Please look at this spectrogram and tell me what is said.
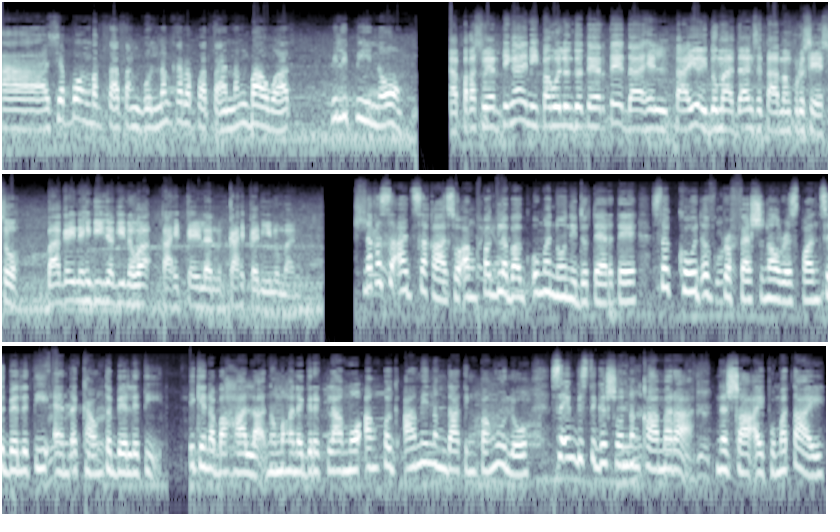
ah, siya po ang magtatanggol ng karapatan ng bawat Pilipino. Napakaswerte nga ni Pangulong Duterte dahil tayo ay dumadaan sa tamang proseso. Bagay na hindi niya ginawa kahit kailan, kahit kanino man. Nakasaad sa kaso ang paglabag umano ni Duterte sa Code of Professional Responsibility and Accountability. Ikinabahala ng mga nagreklamo ang pag-amin ng dating Pangulo sa investigasyon ng Kamara na siya ay pumatay,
